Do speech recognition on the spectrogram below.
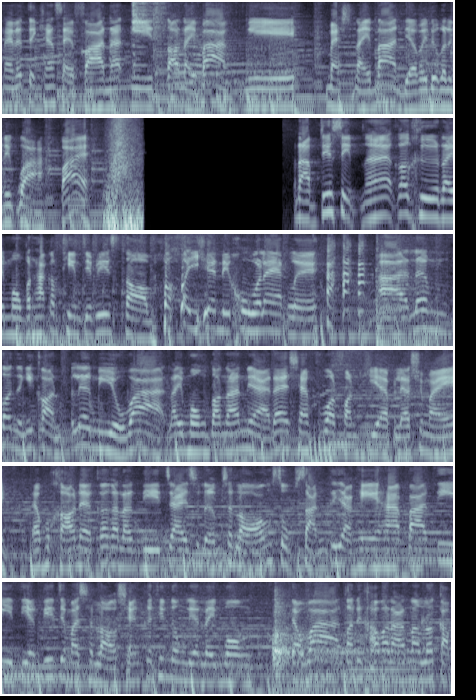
ในนักเตะแข้งสายฟ้านะมีตอนไหนบ้าง มีแมชไหนบ้างเดี๋ยวไปดูกันเลยดีกว่า ไป อันดับที่ 10 นะฮะ ก็คือไรมงประทะกับทีมจิบบี้สตอมโอ้ยเหี้ยในคู่แรกเลยอ่าเริ่มต้นอย่างนี้ก่อนเรื่องมีอยู่ว่าไรมงตอนนั้นเนี่ยได้แชมป์ฟุตบอลฟอนเทียไปแล้วใช่ไหม แล้วพวกเขาเนี่ยก็กำลังดีใจเฉลิมฉลองสุขสันต์ก็อย่างเฮฮาปาร์ตี้เตรียมที่จะมาฉลองแชมป์กันที่โรงเรียนไรมง แต่ว่าตอนที่เขากำลังนั่งรถกลับ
